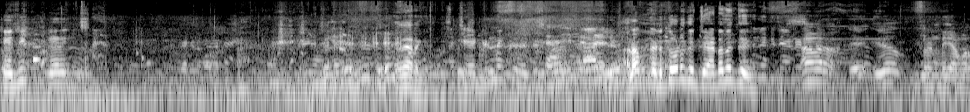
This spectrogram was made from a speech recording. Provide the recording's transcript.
ചേച്ചി കേറി. ഇറങ്ങി അല്ല എടുത്തു കൊടുക്ക് ചേട്ടൻ നിക്ക്. ഇത് ഫ്രണ്ട് ക്യാമറ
